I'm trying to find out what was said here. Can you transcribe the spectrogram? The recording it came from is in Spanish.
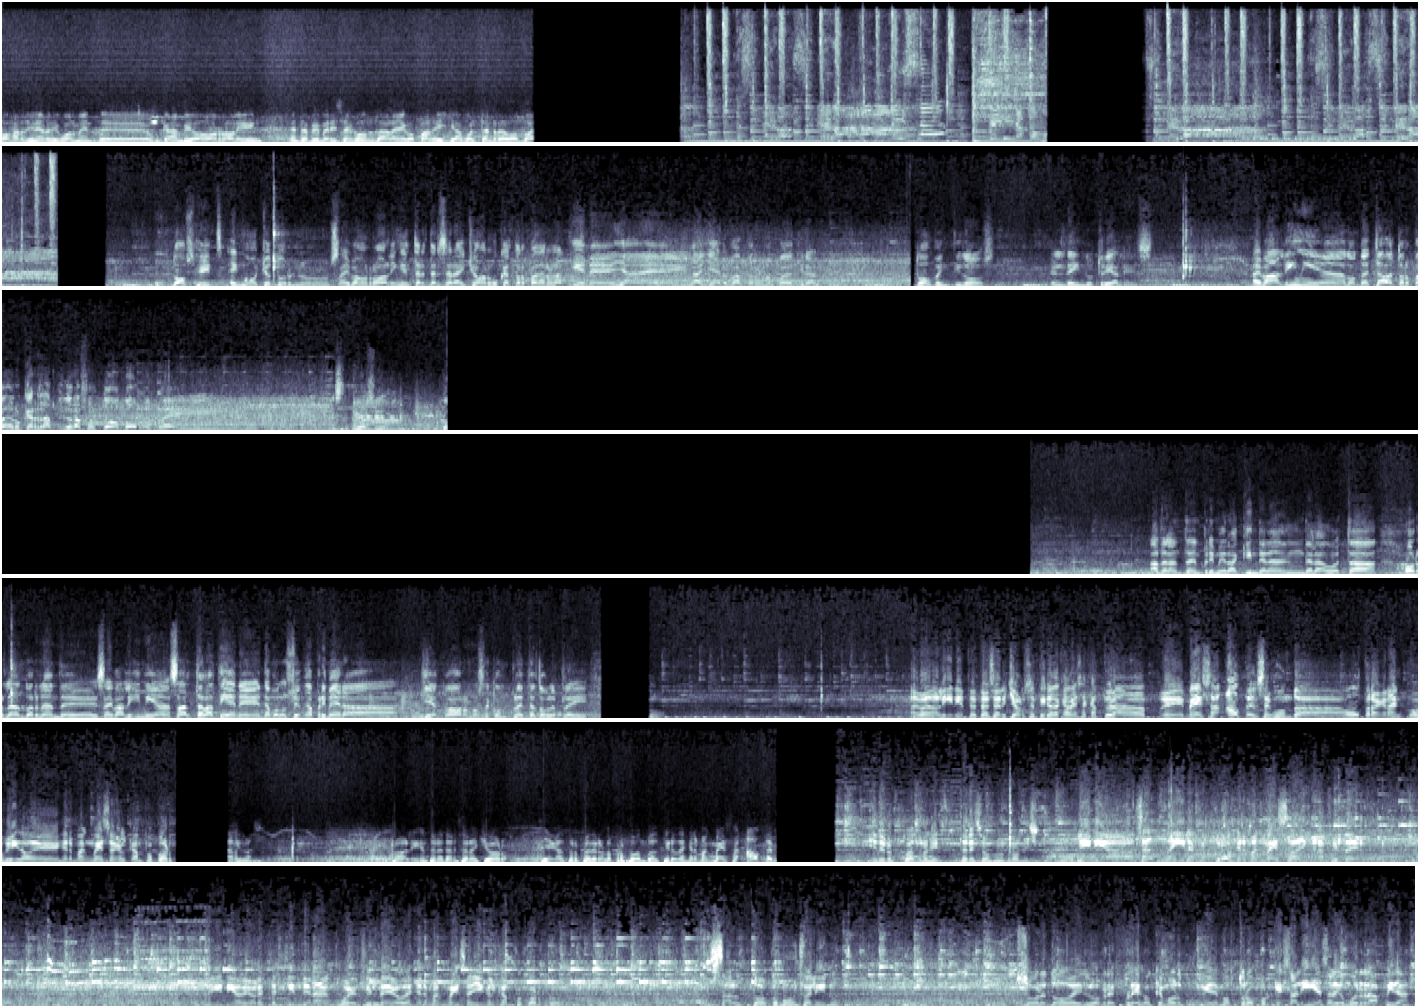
Los jardineros igualmente. Un cambio, Rolling entre primera y segunda. Le llegó Padilla, vuelta en redondo. Dos hits en ocho turnos. Ahí va un rolling entre tercera y short. Busca el torpedero, la tiene ya en la hierba, pero no puede tirar. 2.22, el de Industriales. Ahí va línea donde estaba el torpedero que rápido la soltó. Doble play. Situación. Adelante en primera, Kindelan. De lado está Orlando Hernández. Ahí va línea, salta, la tiene. Devolución a primera. Quieto, ahora no se completa el doble play. Ahí va la línea entre tercer y short, se tira de cabeza, captura eh, Mesa, out en segunda. Otra gran cogida de Germán Mesa en el campo corto. Rolling entre tercera y short, llega el torpedero a lo profundo, el tiro de Germán Mesa, out en... Y de los cuatro hits, tres son honrones. Línea, salta y la capturó Germán Mesa en gran fildeo. Línea de Orestes Quinderán, buen fildeo de Germán Mesa ahí en el campo corto. Saltó como un felino. Sobre todo él, los reflejos que, que mostró, porque esa línea salió muy rápida.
